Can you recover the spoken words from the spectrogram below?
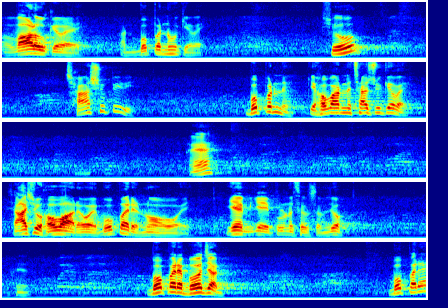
વાળું કહેવાય. અને બપોરનું કહેવાય? શું? છાશું પીવી? બપોરને કે હવારને છાશું કહેવાય? હે? છાશું હવાર હોય, બપોરે ન હોય. એમ કે પૂર્ણ સમજો બપોરે ભોજન. બપોરે?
